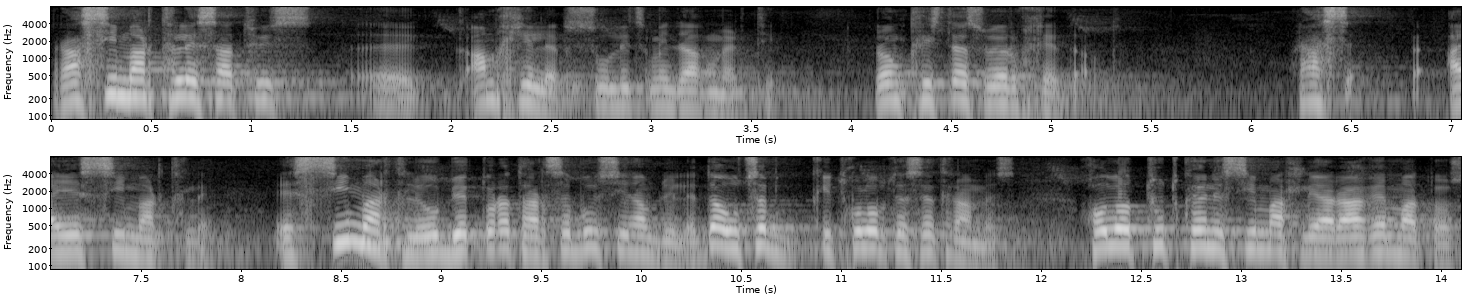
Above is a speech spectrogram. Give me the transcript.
რა სიმართლესათვის ამხილებს სული წმინდა ღმერთი? რომ ქრისტეს ვერ ვხედავთ. რას აი ეს სიმართლე, ეს სიმართლე ობიექტურად არსებული სინამდვილე და უცებ კითხულობთ ესეთ რამეს. ხოლო თუ თქვენი სიმართლე არ აღემატოს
